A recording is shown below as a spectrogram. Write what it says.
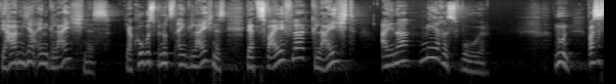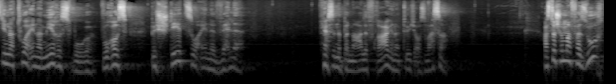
Wir haben hier ein Gleichnis. Jakobus benutzt ein Gleichnis. Der Zweifler gleicht einer Meereswoge. Nun, was ist die Natur einer Meereswoge? Woraus besteht so eine Welle? Das ist eine banale Frage, natürlich aus Wasser. Hast du schon mal versucht,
